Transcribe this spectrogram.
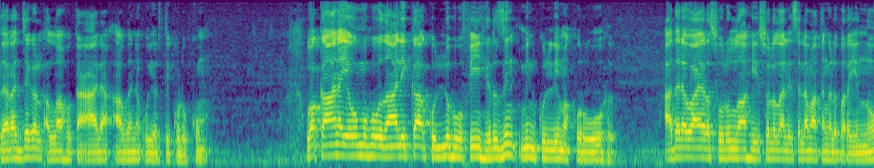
ദറജകൾ അള്ളാഹു താല അവന് ഉയർത്തിക്കൊടുക്കും. വക്കാന യൗമുഹു ദാലിക്ക കുല്ലുഹു ഫി ഹിർസിൻ മിൻ കുല്ലി മക്കുറൂഹ് അതരവായ റസൂലുല്ലാഹി സ്വല്ലല്ലാഹി അലൈഹി വസല്ലം തങ്ങൾ പറയുന്നു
